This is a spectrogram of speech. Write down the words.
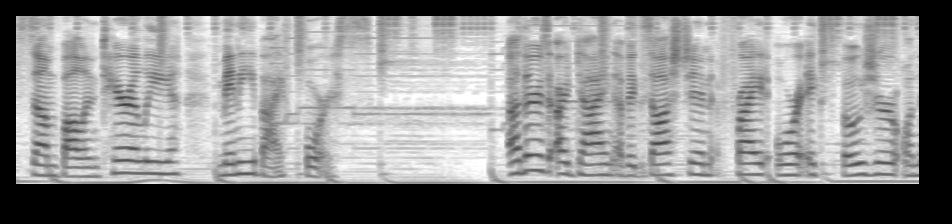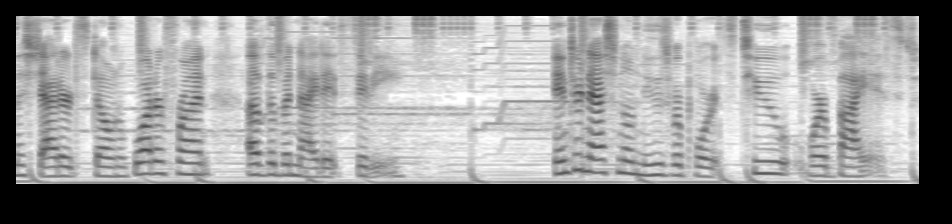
some voluntarily, many by force. Others are dying of exhaustion, fright, or exposure on the shattered stone waterfront of the benighted city. International news reports, too, were biased.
